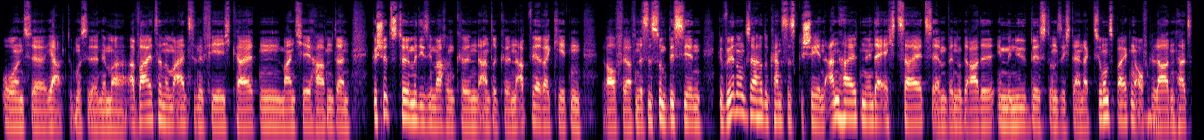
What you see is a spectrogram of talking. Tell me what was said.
und äh, ja, du musst sie dann immer erweitern um einzelne Fähigkeiten. Manche haben dann Geschütztürme, die sie machen können, andere können Abwehrraketen raufwerfen. Das ist so ein bisschen Gewöhnungssache. Du kannst das Geschehen anhalten in der Echtzeit, ähm, wenn du gerade im Menü bist und sich dein Aktionsbalken aufgeladen hat.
